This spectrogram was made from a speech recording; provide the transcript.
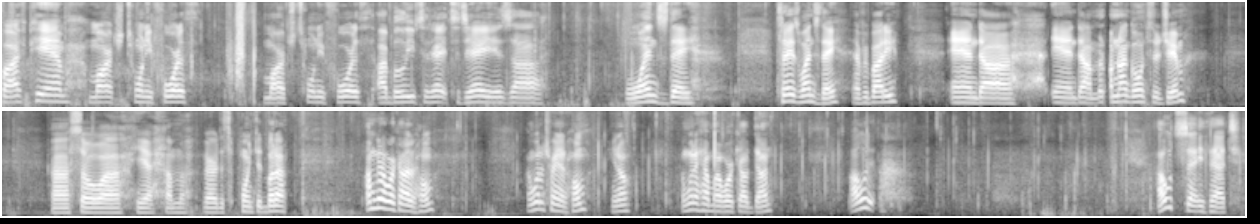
5 p.m. March 24th. March 24th. I believe today today is uh, Wednesday. Today is Wednesday, everybody, and uh, and um, I'm not going to the gym. Uh, so uh, yeah, I'm uh, very disappointed, but uh, I'm gonna work out at home. I'm gonna train at home. You know, I'm gonna have my workout done. I I would say that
